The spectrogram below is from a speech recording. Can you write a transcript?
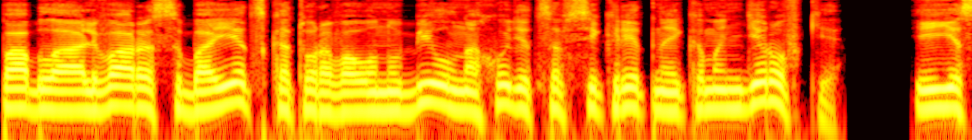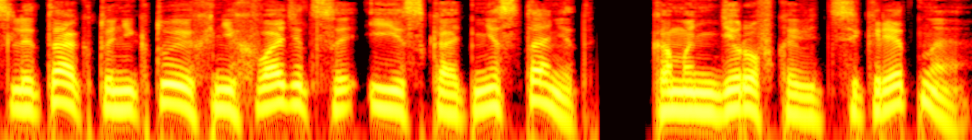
Пабло Альварес и боец, которого он убил, находятся в секретной командировке. И если так, то никто их не хватится и искать не станет. Командировка ведь секретная».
